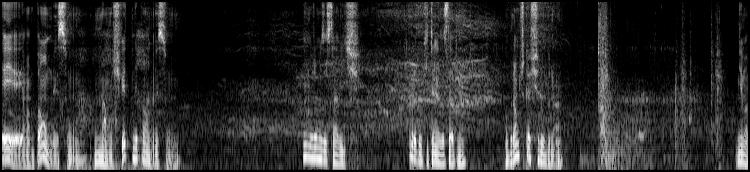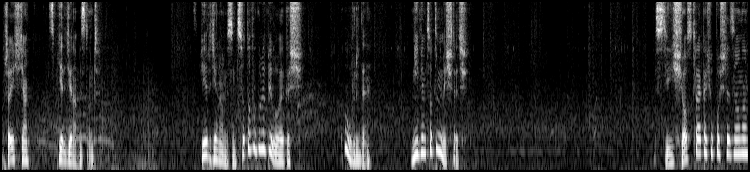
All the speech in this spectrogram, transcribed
ej, ej, ja mam pomysł. Mam świetny pomysł. Możemy zostawić. Dobra, tą hitynę zostawmy. Obrączka ślubna. Nie ma przejścia. Spierdzielamy stąd. Spierdzielamy stąd. Co to w ogóle było? Jakaś... Kurde. Nie wiem, co o tym myśleć. Jest jej siostra jakaś upośledzona?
